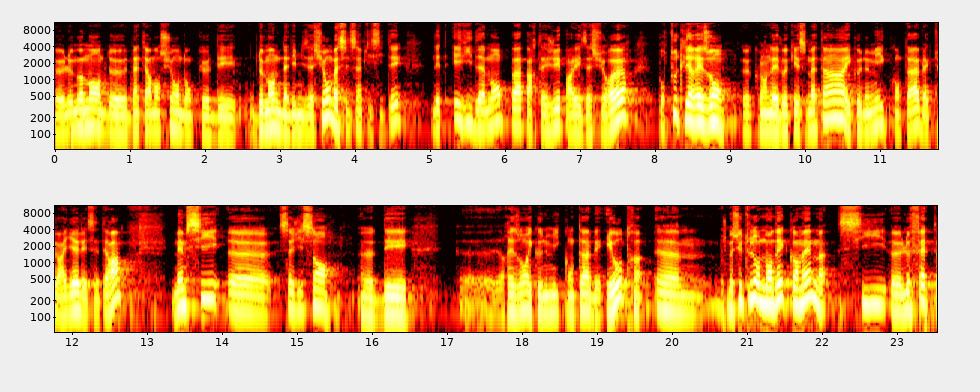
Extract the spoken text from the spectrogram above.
euh, le moment d'intervention euh, des demandes d'indemnisation, bah, cette simplicité n'est évidemment pas partagée par les assureurs pour toutes les raisons euh, que l'on a évoquées ce matin, économiques, comptables, actuarielles, etc. Même si, s'agissant des raisons économiques, comptables et autres, je me suis toujours demandé quand même si le fait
